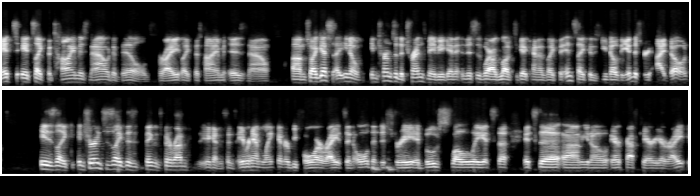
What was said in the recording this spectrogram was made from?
it's it's like the time is now to build right like the time is now um, so I guess uh, you know, in terms of the trends, maybe again, this is where I'd love to get kind of like the insight because you know the industry, I don't. Is like insurance is like this thing that's been around again since Abraham Lincoln or before, right? It's an old industry. It moves slowly. It's the it's the um, you know aircraft carrier, right?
